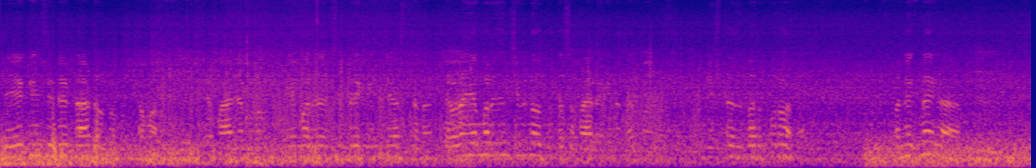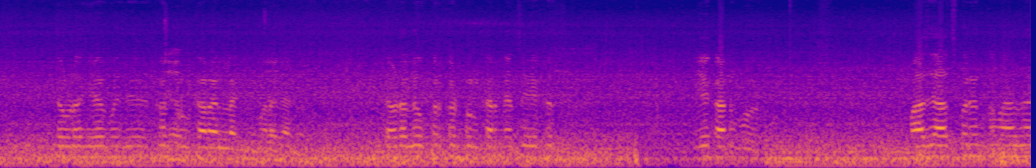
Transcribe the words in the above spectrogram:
ते एक इन्सिडेंट आठवतो फक्त मला माझ्याकडून एमर्जन्सी ब्रेकिंग जे असतं ना तेवढं एमर्जन्सी नव्हतं तसं पाहायला गेलं तर. डिस्टन्स भरपूर होता पण एक नाही का. तेवढं हे म्हणजे कंट्रोल. करायला लागली मला गाडी तेवढं लवकर कंट्रोल करण्याचं एकच एक अनुभव होता. माझ्या आजपर्यंत माझा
